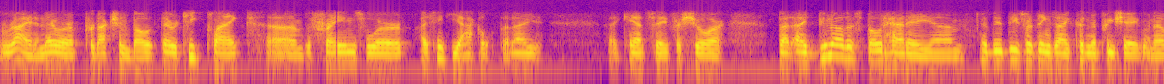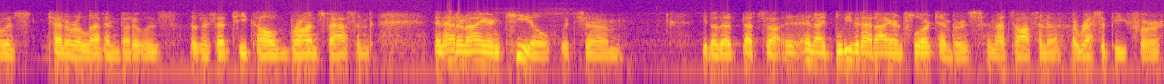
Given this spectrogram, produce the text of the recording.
right, and they were a production boat. They were teak planked. Um, the frames were, I think, yacal, but I I can't say for sure. But I do know this boat had a. Um, th- these were things I couldn't appreciate when I was ten or eleven, but it was, as I said, teak hulled, bronze fastened, and had an iron keel, which um, you know that that's uh, and I believe it had iron floor timbers, and that's often a, a recipe for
